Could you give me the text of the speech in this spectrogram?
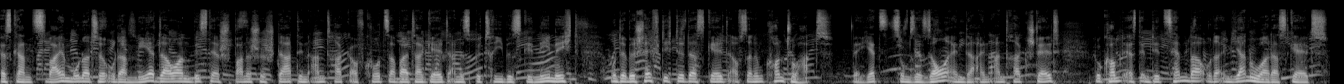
Es kann zwei Monate oder mehr dauern, bis der spanische Staat den Antrag auf Kurzarbeitergeld eines Betriebes genehmigt und der Beschäftigte das Geld auf seinem Konto hat. Wer jetzt zum Saisonende einen Antrag stellt, bekommt erst im Dezember oder im Januar das Geld.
